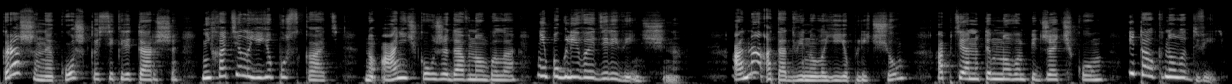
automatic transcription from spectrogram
Крашеная кошка-секретарша не хотела ее пускать, но Анечка уже давно была непугливая деревенщина. Она отодвинула ее плечом, обтянутым новым пиджачком, и толкнула дверь.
